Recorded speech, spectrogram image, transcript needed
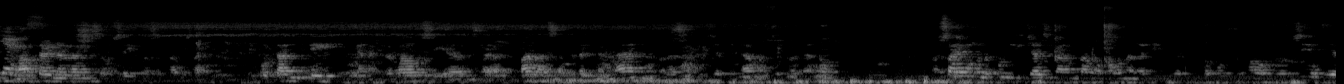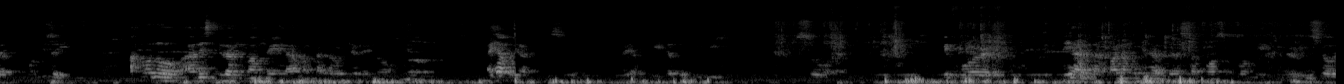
Yes. Matter na lang sa usay pa sa kausan. Importante nga nagtrabaho siya sa para sa kadagdagan, para sa at tinaman sa kung ano. Masaya mo na kung i-judge ka ang tao, ako na nga din yung trabaho. Pero siya kaya, kung isay, ako no, honest lang ma'am, may naman nakaroon ka rin, no. I have yan. So, I have PWD. So, before, diyan, napanang mo diyan sa mga sa the reason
